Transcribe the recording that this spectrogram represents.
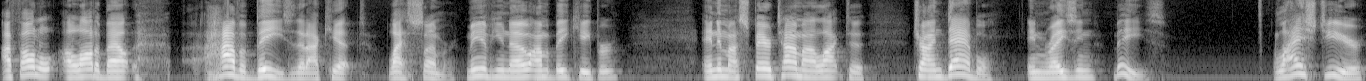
I thought a lot about a hive of bees that I kept last summer. Many of you know I'm a beekeeper. And in my spare time, I like to try and dabble in raising bees. Last year,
